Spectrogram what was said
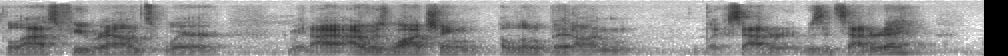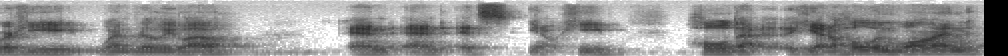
the last few rounds where I mean I, I was watching a little bit on like Saturday was it Saturday where he went really low and and it's you know he hold he had a hole in one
